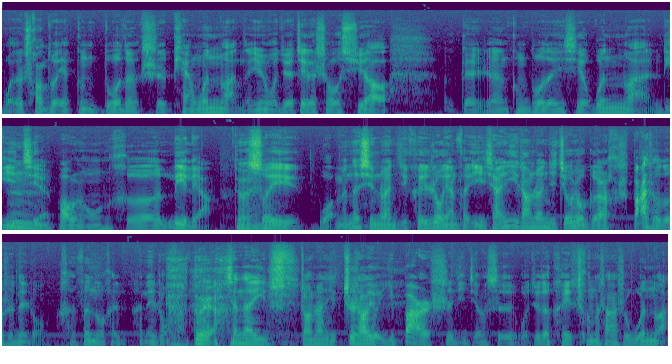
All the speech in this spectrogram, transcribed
我的创作也更多的是偏温暖的，因为我觉得这个时候需要给人更多的一些温暖、理解、嗯。包容和力量。对，所以我们的新专辑可以肉眼可，以前一张专辑九首歌八首都是那种很愤怒、很很那种的，对啊，现在一张专辑至少有一半儿是已经是我觉得可以称得上是温暖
